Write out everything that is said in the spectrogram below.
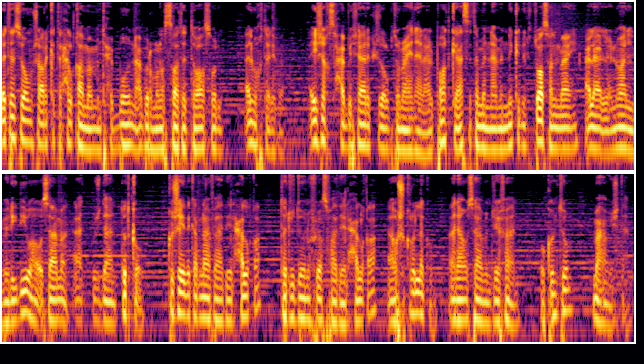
لا تنسوا مشاركة الحلقة مع من تحبون عبر منصات التواصل المختلفة. أي شخص حاب يشارك تجربته معي هنا على البودكاست أتمنى منك أنك تتواصل معي على العنوان البريدي وهو أسامة وجدان dot com كل شيء ذكرناه في هذه الحلقة تجدونه في وصف هذه الحلقة. وشكرا لكم. أنا أسامة الجيفان وكنتم مع وجدان.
